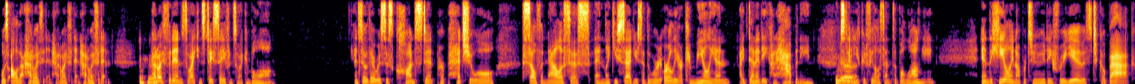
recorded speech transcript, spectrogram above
was all about how do I fit in? How do I fit in? How do I fit in? Mm-hmm. How do I fit in so I can stay safe and so I can belong? And so there was this constant, perpetual self analysis. And like you said, you said the word earlier, chameleon identity kind of happening yeah. so that you could feel a sense of belonging. And the healing opportunity for you is to go back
